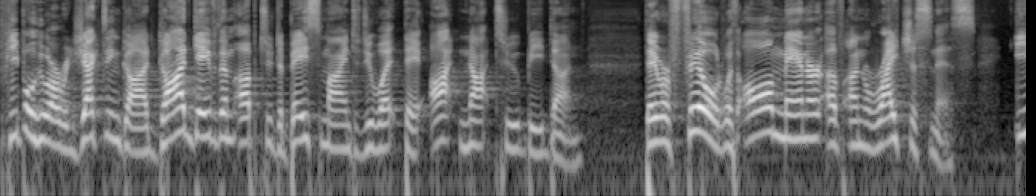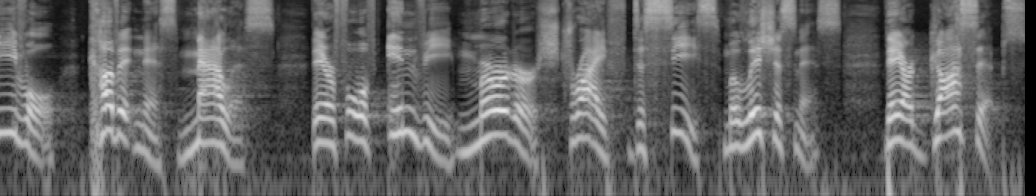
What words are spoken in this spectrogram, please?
people who are rejecting God, God gave them up to debase mind to do what they ought not to be done. They were filled with all manner of unrighteousness, evil, covetousness, malice. They are full of envy, murder, strife, deceit, maliciousness. They are gossips,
